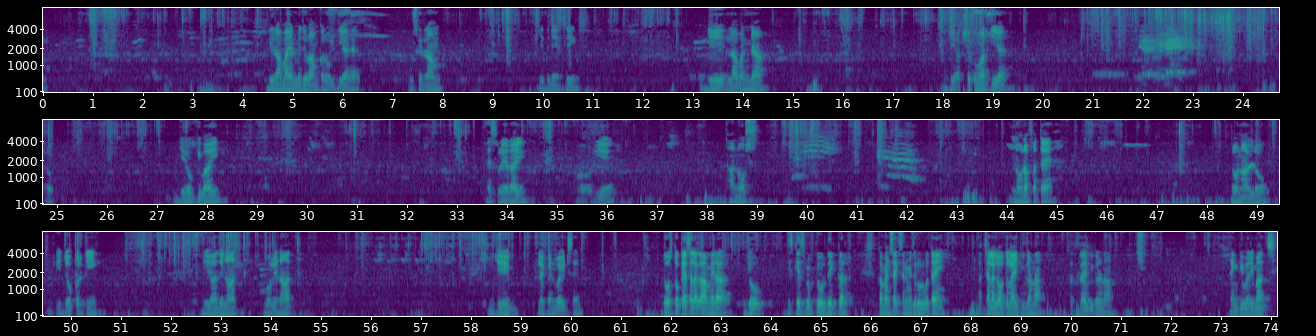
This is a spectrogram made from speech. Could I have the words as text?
ये रामायण में जो राम का रोल किया है श्री राम, ये दिनेश जी। ये लावण्या ये अक्षय कुमार की है। ये रोकी भाई। ऐश्वर्या राय और ये थानोस। Nora Fatehi. रोनाल्डो ये जोकर की। ये आदिनाथ, भोलेनाथ। ये ब्लैक एंड वाइट से। दोस्तों, कैसा लगा मेरा जो स्केच बुक टूर देखकर? कमेंट सेक्शन में ज़रूर बताएँ। अच्छा लगा हो तो लाइक भी करना सब्सक्राइब भी करना। Thank you very much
